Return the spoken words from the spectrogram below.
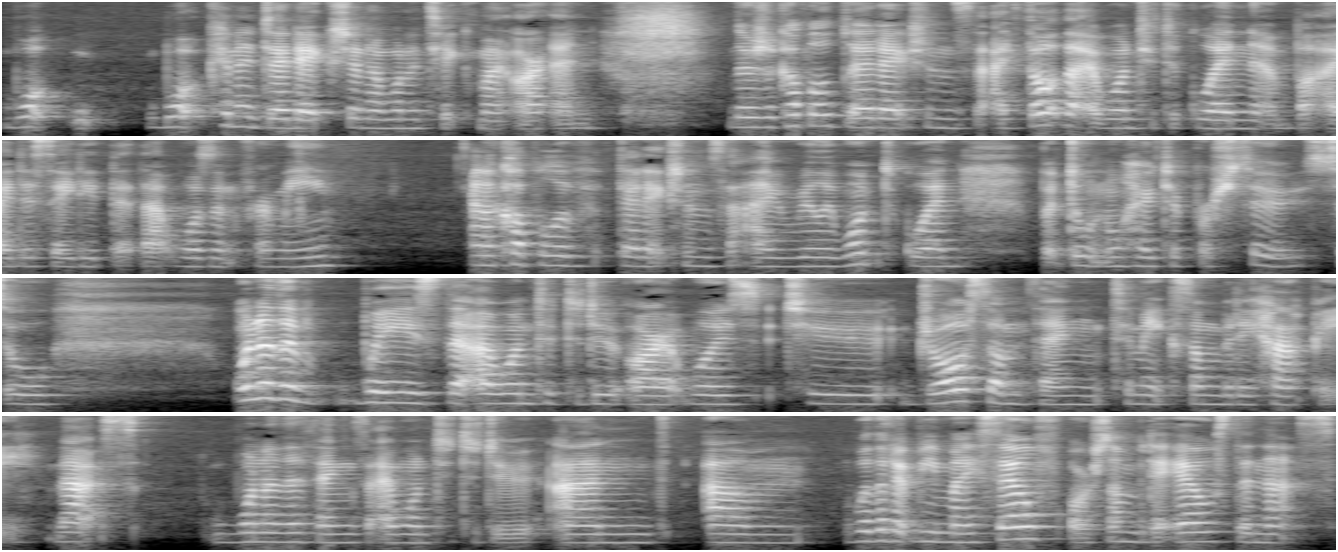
what what kind of direction I want to take my art in. There's a couple of directions that I thought that I wanted to go in, but I decided that that wasn't for me. And a couple of directions that I really want to go in, but don't know how to pursue. So one of the ways that I wanted to do art was to draw something to make somebody happy. That's one of the things that I wanted to do and um, whether it be myself or somebody else then that's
